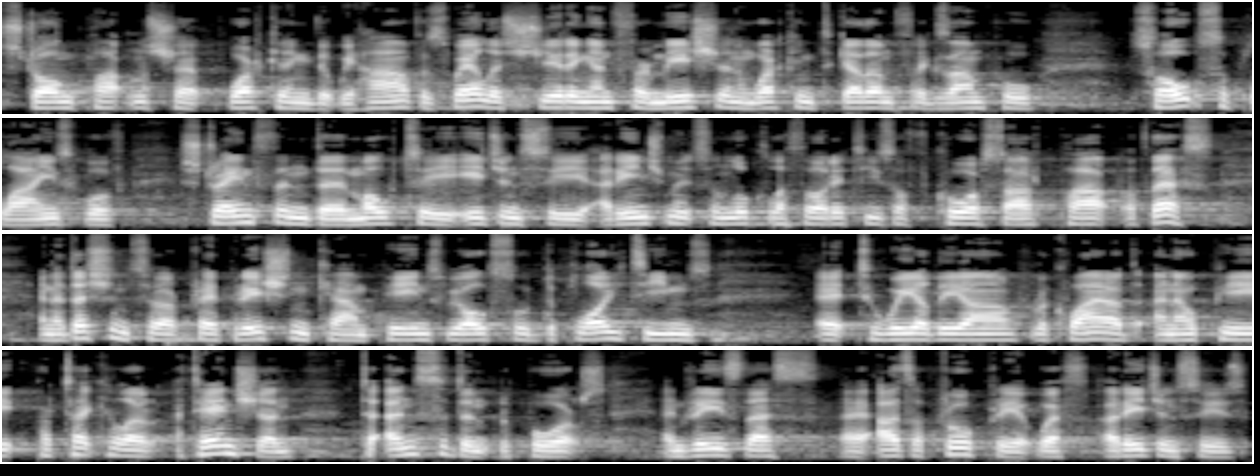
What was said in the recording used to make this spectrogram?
strong partnership working that we have, as well as sharing information and working together on, for example, salt supplies. We've strengthened the multi-agency arrangements and local authorities, of course, are part of this. In addition to our preparation campaigns, we also deploy teams uh, to where they are required, and I'll pay particular attention to incident reports and raise this uh, as appropriate with our agencies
